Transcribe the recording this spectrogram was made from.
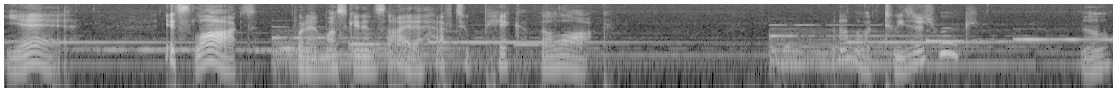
Yeah. It's locked, but I must get inside. I have to pick the lock. I don't know what tweezers work. No?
